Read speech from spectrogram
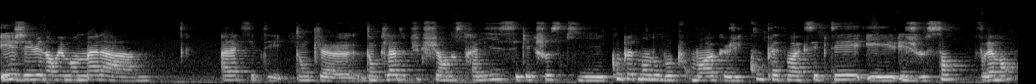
Et j'ai eu énormément de mal à, à l'accepter. Donc, euh, donc là, depuis que je suis en Australie, c'est quelque chose qui est complètement nouveau pour moi, que j'ai complètement accepté et, je le sens vraiment.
